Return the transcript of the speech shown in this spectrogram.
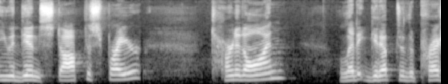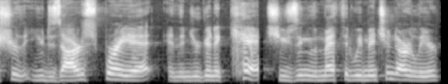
you would then stop the sprayer, turn it on, let it get up to the pressure that you desire to spray at, and then you're going to catch using the method we mentioned earlier,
